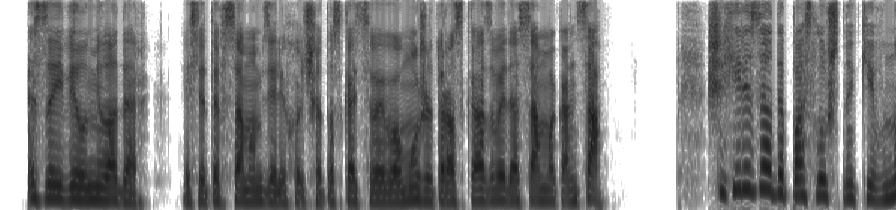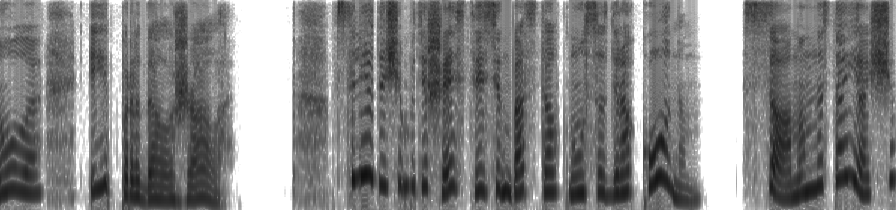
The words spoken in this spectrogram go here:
— заявил Милодар. «Если ты в самом деле хочешь отыскать своего мужа, то рассказывай до самого конца». Шахерезада послушно кивнула и продолжала. В следующем путешествии Синбад столкнулся с драконом, самым настоящим.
